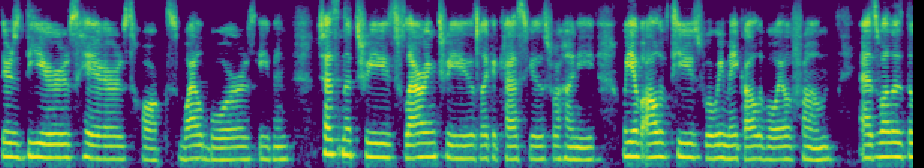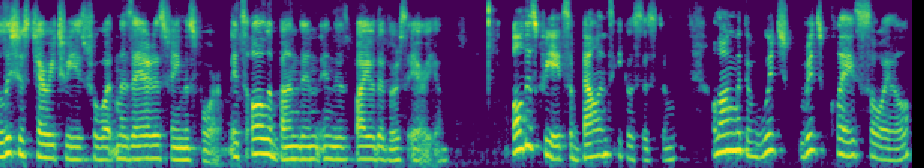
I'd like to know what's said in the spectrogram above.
There's deers, hares, hawks, wild boars, even chestnut trees, flowering trees like acacias for honey. We have olive trees where we make olive oil from, as well as delicious cherry trees for what Mazara is famous for. It's all abundant in this biodiverse area. All this creates a balanced ecosystem, along with the rich, rich clay soil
